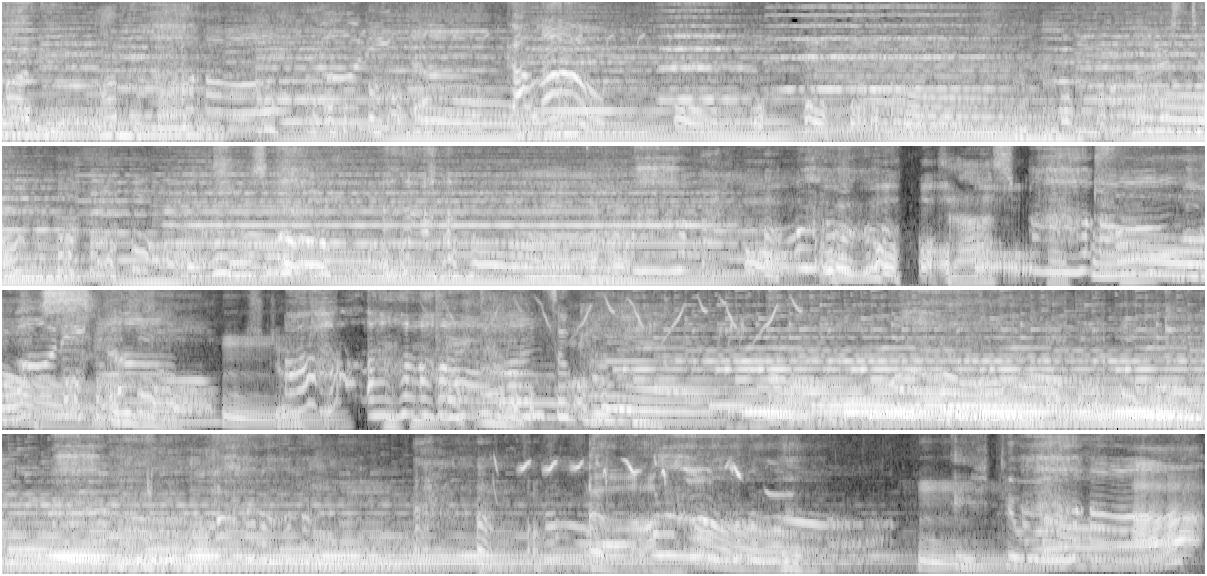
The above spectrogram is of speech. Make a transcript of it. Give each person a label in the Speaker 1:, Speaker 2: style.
Speaker 1: 아니, 하늘 봐. 까마우! 다시 봐. 다시 봐.
Speaker 2: 한쪽으로.
Speaker 1: 이제 와. 아,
